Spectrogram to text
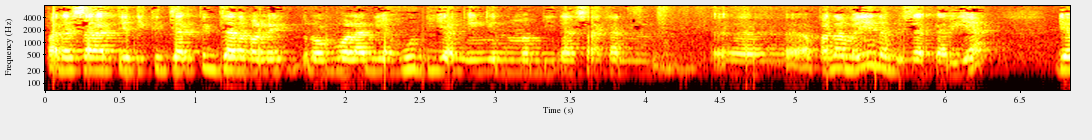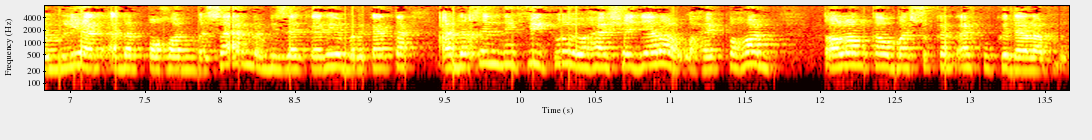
Pada saat dia dikejar-kejar oleh rombongan Yahudi yang ingin membinasakan eh, apa namanya Nabi Zakaria, dia melihat ada pohon besar, Nabi Zakaria berkata, "Ada khilnifik wahai syajarah, wahai pohon, tolong kau masukkan aku ke dalammu."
